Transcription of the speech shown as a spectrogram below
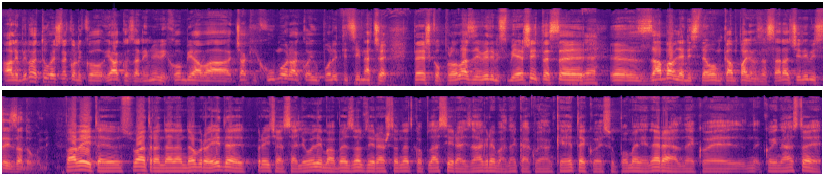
ali bilo je tu već nekoliko jako zanimljivih objava, čak i humora koji u politici inače teško prolazi. Vidim, smiješite se, e, zabavljeni ste ovom kampanjom za sada, čini mi se i zadovoljni. Pa vidite, smatram da nam dobro ide, pričam sa ljudima, bez obzira što netko plasira iz Zagreba nekakve ankete koje su po meni nerealne, koje, koji nastoje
